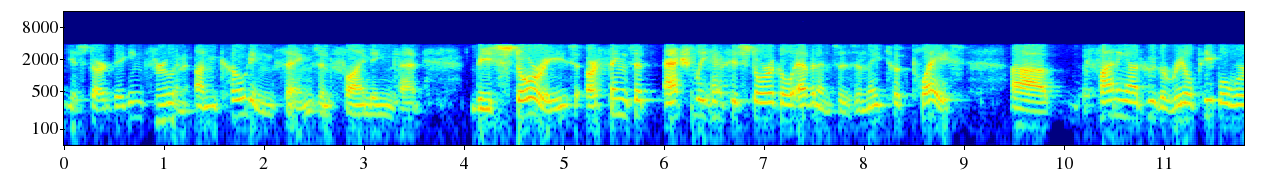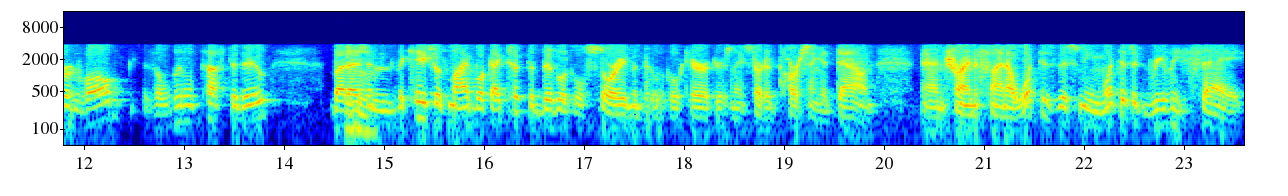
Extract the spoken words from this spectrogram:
you start digging through and uncoding things and finding that these stories are things that actually have historical evidences and they took place. Uh, finding out who the real people were involved is a little tough to do. But as Mhm. in the case with my book, I took the biblical story and the biblical characters and I started parsing it down and trying to find out what does this mean? What does it really say?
